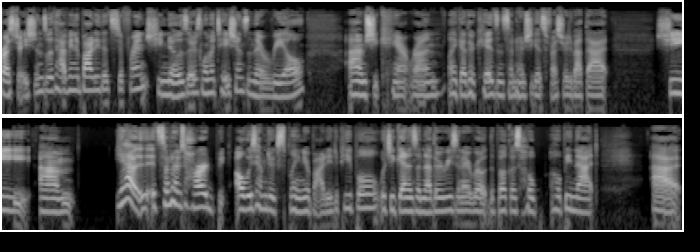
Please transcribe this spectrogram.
frustrations with having a body that's different. She knows there's limitations and they're real. Um, she can't run like other kids, and sometimes she gets frustrated about that. She, um, yeah, it's sometimes hard always having to explain your body to people, which again is another reason I wrote the book. I Was hope, hoping that uh,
